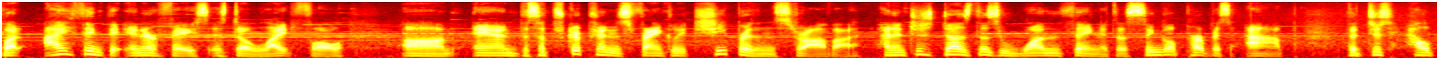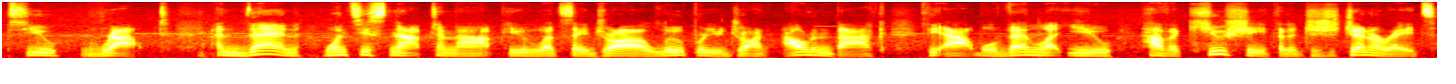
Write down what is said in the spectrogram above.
but I think the interface is delightful um, and the subscription is frankly cheaper than Strava. And it just does this one thing. It's a single purpose app that just helps you route. And then once you snap to map, you let's say draw a loop or you draw an out and back, the app will then let you have a cue sheet that it just generates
